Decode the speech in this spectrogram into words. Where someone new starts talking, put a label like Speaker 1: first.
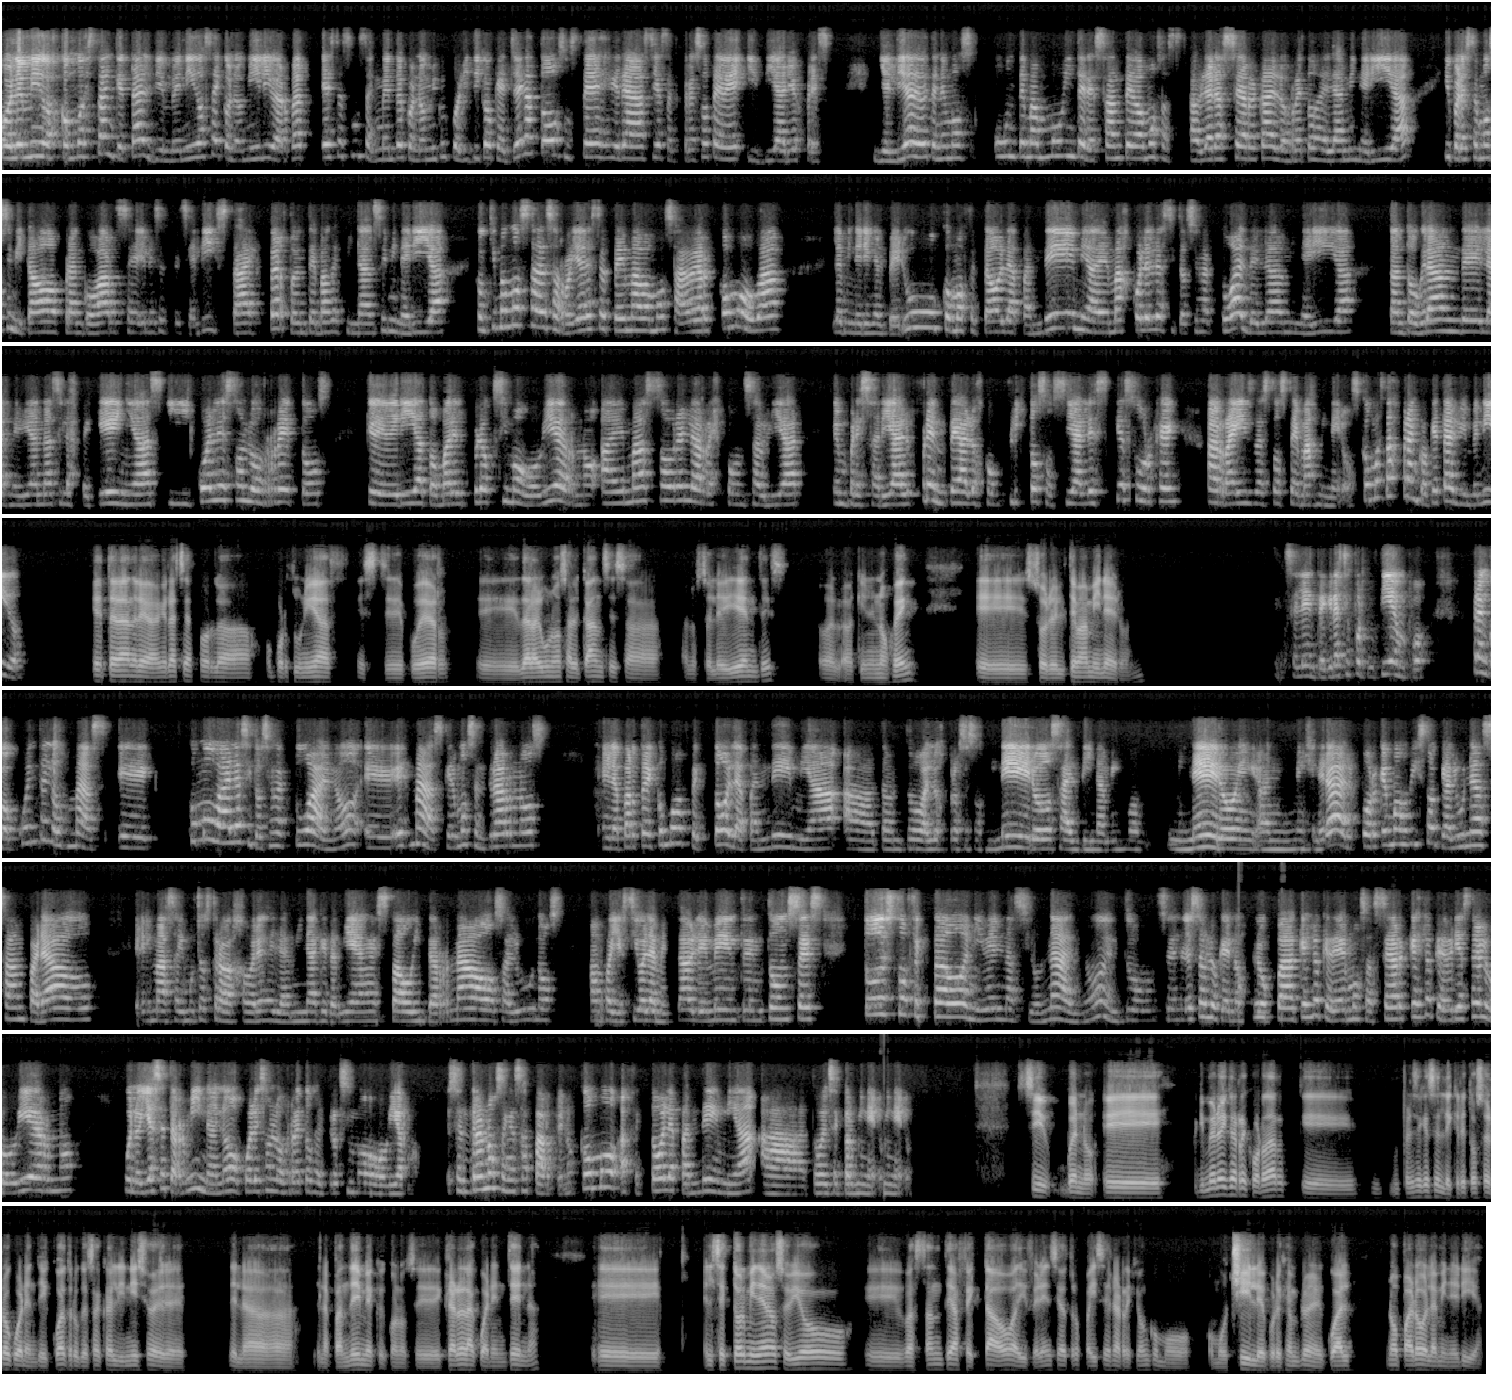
Speaker 1: Hola amigos, ¿cómo están? ¿Qué tal? Bienvenidos a Economía y Libertad. Este es un segmento económico y político que llega a todos ustedes gracias a Expreso TV y Diario Expreso. Y el día de hoy tenemos un tema muy interesante. Vamos a hablar acerca de los retos de la minería y por eso hemos invitado a Franco Arce. Él es especialista, experto en temas de finanzas y minería. Con quien vamos a desarrollar este tema, vamos a ver cómo va la minería en el Perú, cómo ha afectado la pandemia, además cuál es la situación actual de la minería tanto grande, las medianas y las pequeñas, y cuáles son los retos que debería tomar el próximo gobierno, además sobre la responsabilidad empresarial frente a los conflictos sociales que surgen a raíz de estos temas mineros. ¿Cómo estás, Franco? ¿Qué tal? Bienvenido.
Speaker 2: ¿Qué tal, Andrea? Gracias por la oportunidad este, de poder eh, dar algunos alcances a, los televidentes, a, quienes nos ven, eh, sobre el tema minero.
Speaker 1: Excelente, gracias por tu tiempo. Franco, cuéntanos más, eh, ¿cómo va la situación actual? ¿no? Eh, es más, queremos centrarnos en la parte de cómo afectó la pandemia a, tanto a los procesos mineros, al dinamismo minero en, en, general, porque hemos visto que algunas han parado, es más, hay muchos trabajadores de la mina que también han estado internados, algunos han fallecido lamentablemente, entonces todo esto afectado a nivel nacional, ¿no? Entonces, eso es lo que nos preocupa, qué es lo que debemos hacer, qué es lo que debería hacer el gobierno. Bueno, ya se termina, ¿no? ¿Cuáles son los retos del próximo gobierno? Centrarnos en esa parte, ¿no? ¿Cómo afectó la pandemia a todo el sector minero? minero?
Speaker 2: Sí, bueno, eh, primero hay que recordar que me parece que es el decreto 044 que saca el inicio de, la, de la, pandemia, que cuando se declara la cuarentena, eh, el sector minero se vio eh, bastante afectado, a diferencia de otros países de la región como, Chile, por ejemplo, en el cual no paró la minería.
